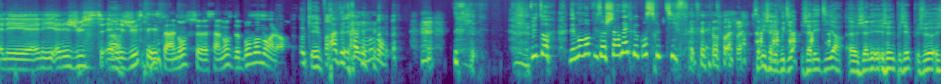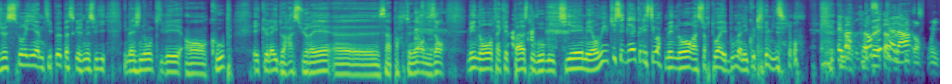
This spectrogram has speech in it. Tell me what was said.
elle est, elle est, elle est juste. Elle Ah. est juste et ça annonce, ça annonce de bons moments alors. Ok, Ah, de parfait. très bons moments. plutôt des moments plutôt charnels que constructifs. Voilà. Vous savez, j'allais vous dire, j'allais dire, euh, j'allais, je, je, je souriais un petit peu parce que je me suis dit, imaginons qu'il est en couple et que là, il doit rassurer euh, sa partenaire en disant, mais non, t'inquiète pas, ce nouveau métier, mais oui, mais tu sais bien que les stewards, mais non, rassure-toi et boum, elle écoute l'émission. Et ben, ça dans ces cas-là, oui.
